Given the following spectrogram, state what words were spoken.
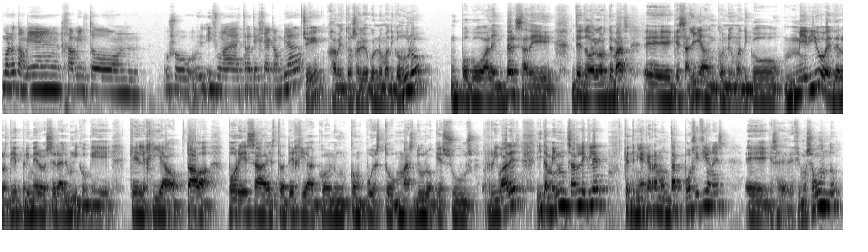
Bueno, también Hamilton hizo una estrategia cambiada. Sí, Hamilton salió con neumático duro, un poco a la inversa de, todos los demás eh, que salían con neumático medio. De los 10 primeros era el único que, que, elegía, optaba por esa estrategia con un compuesto más duro que sus rivales. Y también un Charles Leclerc que tenía que remontar posiciones eh, que sale decimosegundo,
